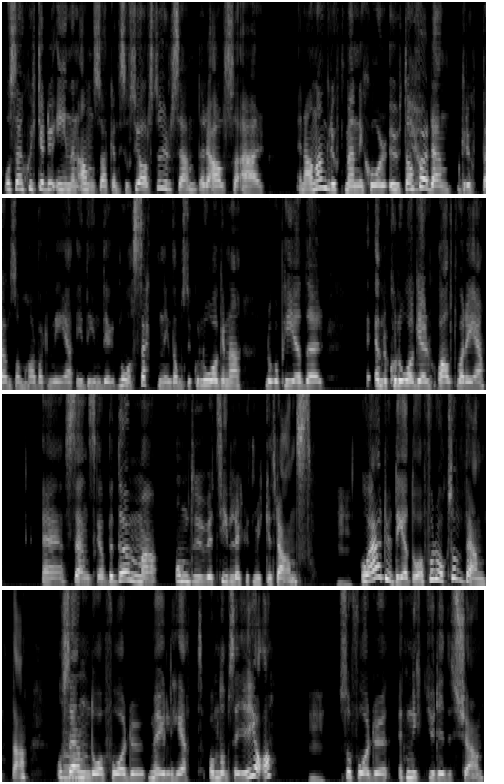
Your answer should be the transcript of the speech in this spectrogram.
Och sen skickar du in en ansökan till Socialstyrelsen där det alltså är en annan grupp människor utanför den gruppen som har varit med i din diagnossättning, de psykologerna, logopeder, endokologer och allt vad det är, eh, sen ska bedöma om du är tillräckligt mycket trans. Mm. Och är du det då får du också vänta och sen Mm. då får du möjlighet, om de säger ja, Mm. så får du ett nytt juridiskt kön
